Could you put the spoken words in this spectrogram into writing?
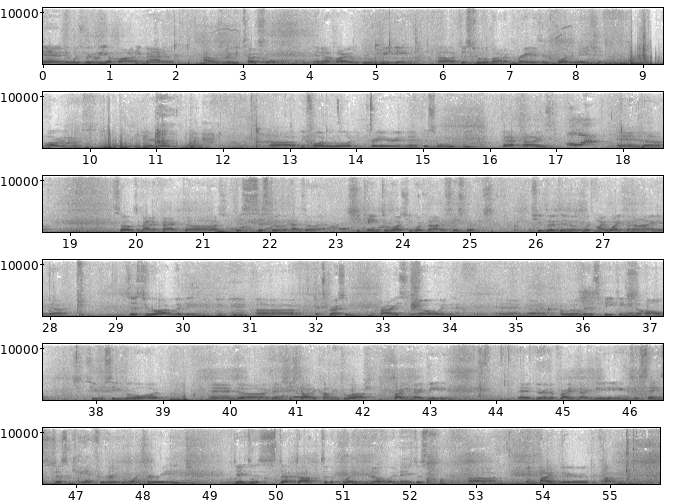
And it was really a body matter. I was really touched that in a vital group meeting, uh, just through a lot of prayers and coordination, all of us uh, before the Lord in prayer, and that this one would be baptized. And uh, so, as a matter of fact, uh, this sister has a. She came to us. She was not a sister. She lived in, with my wife and I, and uh, just through our living, uh, expressing Christ, you know, and and uh, a little bit of speaking in the home. She received the Lord, and uh, then she started coming to our Friday night meetings. And during the Friday night meetings, the saints just cared for her. The ones her age, they just stepped up to the plate, you know, and they just um, invited her to come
